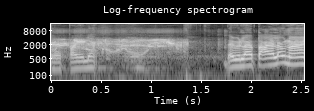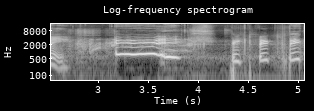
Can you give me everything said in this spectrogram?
ต่อไปละได้เวลาตายแล้วนายเอ้ยปิ๊กปิ๊กปิ๊ก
